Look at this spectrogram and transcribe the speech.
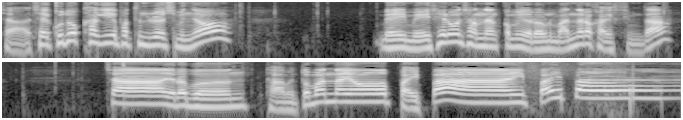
자, 제 구독하기 버튼 눌러주시면요. 매일매일 새로운 장난감을 여러분 만나러 가겠습니다. 자, 여러분, 다음에 또 만나요. 빠이빠이, 빠이빠이.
